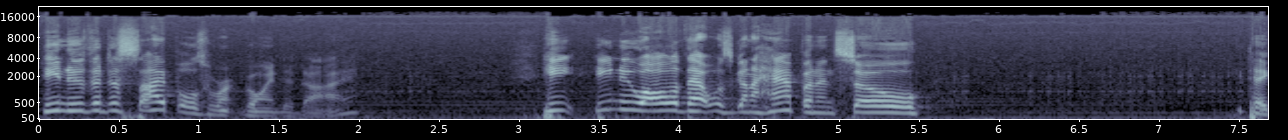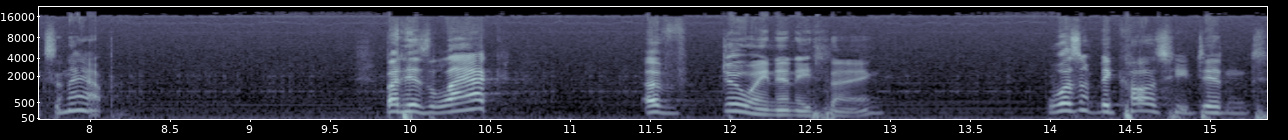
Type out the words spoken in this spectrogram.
He knew the disciples weren't going to die. He, he knew all of that was going to happen, and so takes a nap. But his lack of doing anything wasn't because he didn't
